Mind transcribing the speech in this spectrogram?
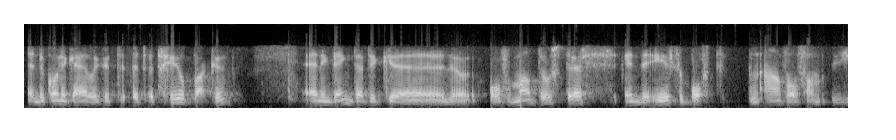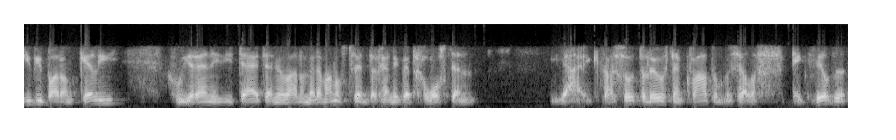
En dan kon ik eigenlijk het, het, het geel pakken. En ik denk dat ik uh, door stress in de eerste bocht een aanval van Jibi Baron Kelly goede rennen in die tijd. En we waren met een man of twintig en ik werd gelost. En ja, ik was zo teleurgesteld en kwaad op mezelf. Ik wilde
